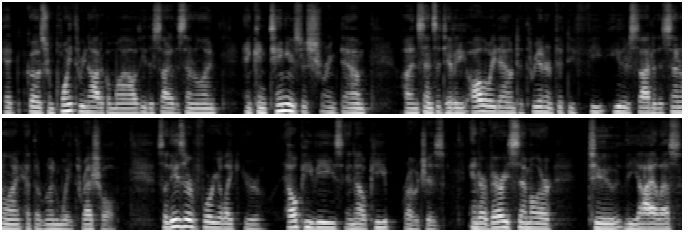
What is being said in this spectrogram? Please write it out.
it goes from 0.3 nautical miles either side of the centerline and continues to shrink down in sensitivity all the way down to 350 feet either side of the center line at the runway threshold. So these are for your like your LPVs and LP approaches and are very similar to the ILS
